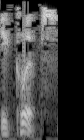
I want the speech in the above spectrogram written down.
eclipse.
